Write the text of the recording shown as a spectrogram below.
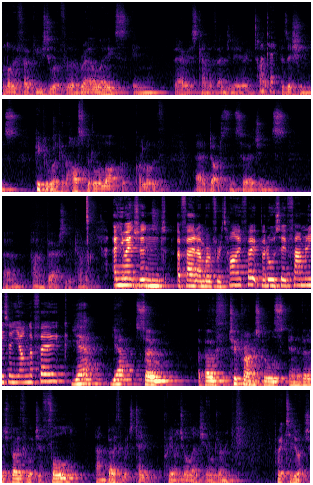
a lot of folk who used to work for the railways in various kind of engineering type Okay. positions. People who work at the hospital a lot, got quite a lot of uh, doctors and surgeons, um, and various other kind of and you things. mentioned a fair number of retired folk, but also families and younger folk. Yeah, yeah. So uh, both two primary schools in the village, both of which are full, and both of which take pretty much all their children, pretty much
